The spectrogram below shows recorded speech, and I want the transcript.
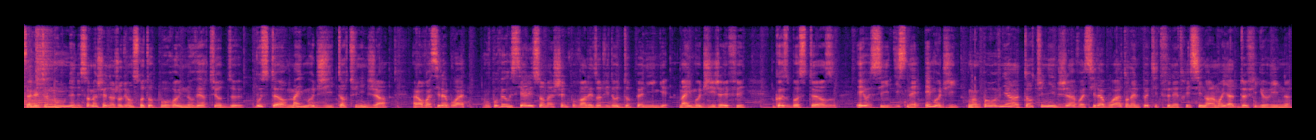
Salut tout le monde, bienvenue sur ma chaîne. Aujourd'hui on se retrouve pour une ouverture de booster MyMoji Tortue Ninja. Alors voici la boîte. Vous pouvez aussi aller sur ma chaîne pour voir les autres vidéos d'opening MyMoji. J'avais fait Ghostbusters et aussi Disney Emoji. Donc pour revenir à Tortue Ninja, voici la boîte. On a une petite fenêtre ici. Normalement il y a deux figurines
